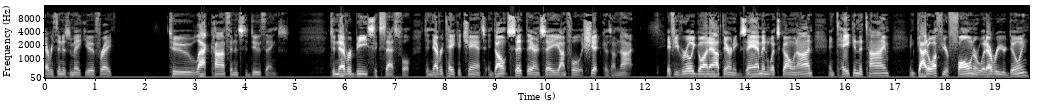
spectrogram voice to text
Everything is to make you afraid. To lack confidence to do things. To never be successful. To never take a chance. And don't sit there and say, I'm full of shit, because I'm not. If you've really gone out there and examined what's going on and taken the time and got off your phone or whatever you're doing,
